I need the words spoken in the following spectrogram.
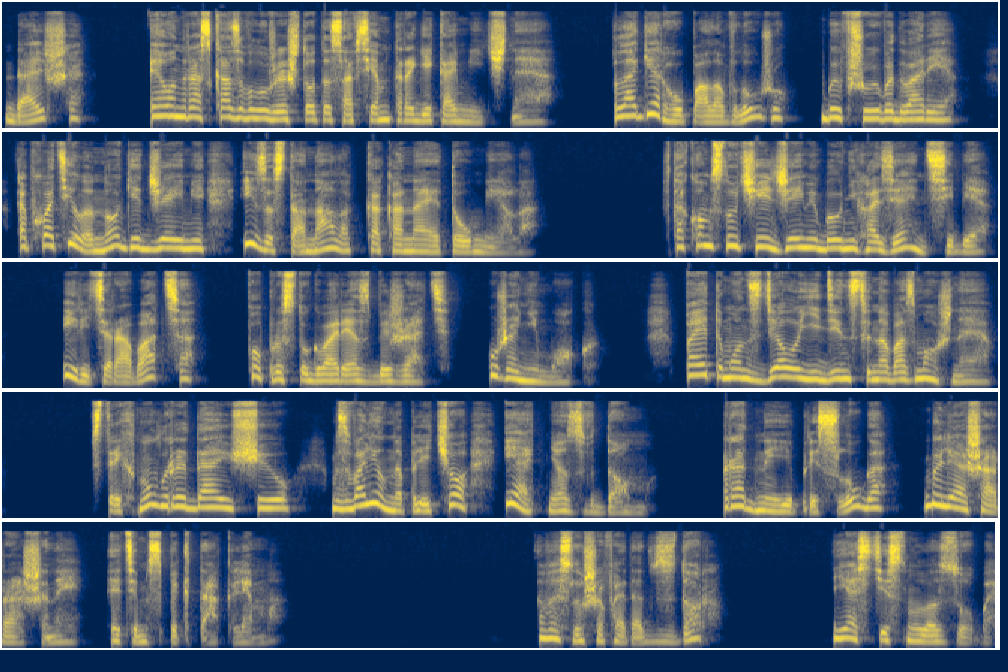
Дальше Эон рассказывал уже что-то совсем трагикомичное. Лагера упала в лужу, бывшую во дворе, обхватила ноги Джейми и застонала, как она это умела. В таком случае Джейми был не хозяин себе и ретироваться, попросту говоря, сбежать, уже не мог поэтому он сделал единственно возможное. Встряхнул рыдающую, взвалил на плечо и отнёс в дом. Родные и прислуга были ошарашены этим спектаклем. Выслушав этот вздор, я стиснула зубы,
